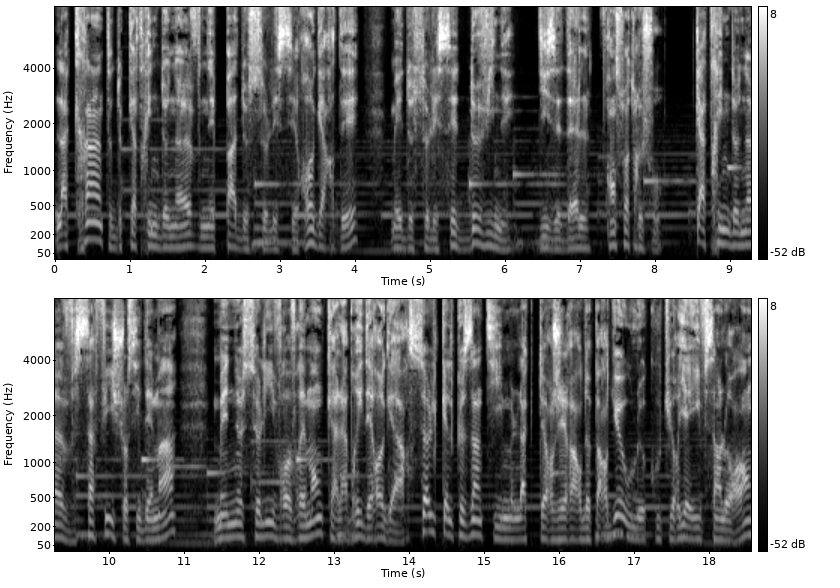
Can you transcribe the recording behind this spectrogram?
La crainte de Catherine Deneuve n'est pas de se laisser regarder, mais de se laisser deviner, disait d'elle François Truffaut. Catherine Deneuve s'affiche au cinéma, mais ne se livre vraiment qu'à l'abri des regards. Seuls quelques intimes, l'acteur Gérard Depardieu ou le couturier Yves Saint-Laurent,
